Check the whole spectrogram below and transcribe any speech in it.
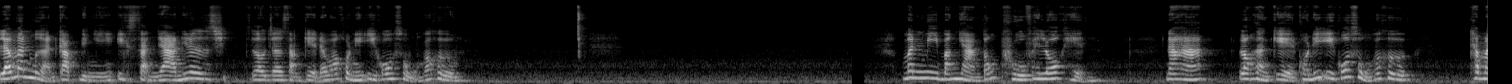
แล้วมันเหมือนกับอย่างนี้ อีกสัญญาณที่เราจะเราจะสังเกตได้ว่าคนนี้อีโก้สูงก็คือ มันมีบางอย่างต้องพิสูจให้โลกเห็นนะคะลองสังเกตคนที่อีโก้สูงก็คือทำไม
